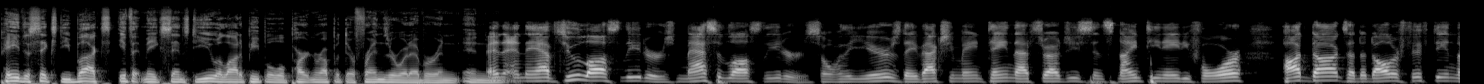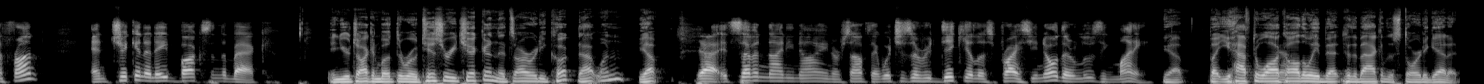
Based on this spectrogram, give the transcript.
pay the 60 bucks if it makes sense to you. A lot of people will partner up with their friends or whatever and and, And and they have two loss leaders, massive loss leaders. Over the years, they've actually maintained that strategy since 1984. Hot dogs at a dollar fifty in the front, and chicken at eight bucks in the back. and you're talking about the rotisserie chicken that's already cooked, that one? Yep. Yeah, it's seven ninety nine or something, which is a ridiculous price. You know they're losing money. Yep. But you have to walk Yeah. all the way back to the back of the store to get it.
